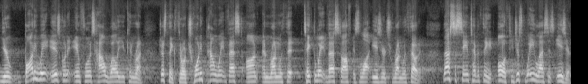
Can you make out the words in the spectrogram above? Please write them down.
your body weight is going to influence how well you can run. Just think, throw a 20 pound weight vest on and run with it. Take the weight vest off, it's a lot easier to run without it. That's the same type of thing. Oh, if you just weigh less, it's easier.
